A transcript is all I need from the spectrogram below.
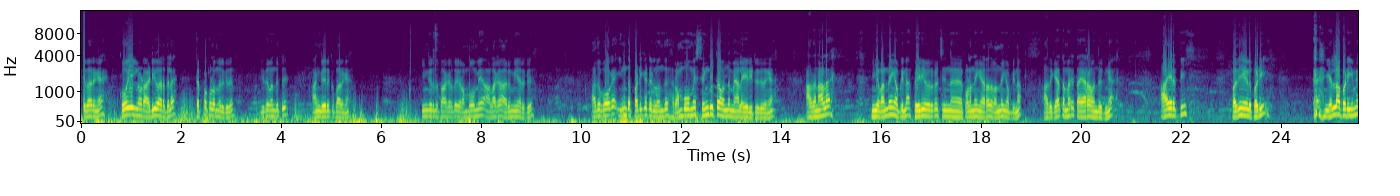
இது பாருங்க கோயிலினோட அடிவாரத்தில் தெப்பக்குளம் இருக்குது. இது வந்துட்டு அங்கே இருக்குது பாருங்க. இங்கேருந்து பார்க்குறதுக்கு ரொம்பவுமே அழகாக அருமையாக இருக்குது அதுபோக இந்த படிக்கட்டுகள் வந்து ரொம்பவுமே செங்குத்தாக வந்து மேலே ஏறிட்டு இருக்குதுங்க. அதனால் இங்கே வந்தீங்க அப்படின்னா பெரியவர்கள் சின்ன குழந்தைங்க யாராவது வந்தீங்க அப்படின்னா அதுக்கேற்ற மாதிரி தயாராக வந்துக்குங்க. ஆயிரத்தி பதினேழு படி எல்லா படியுமே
